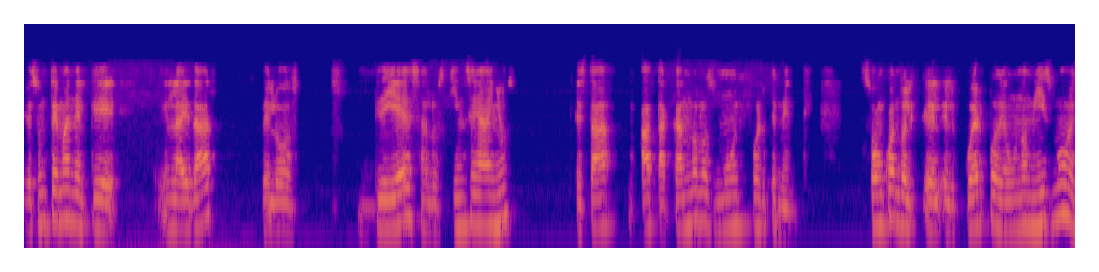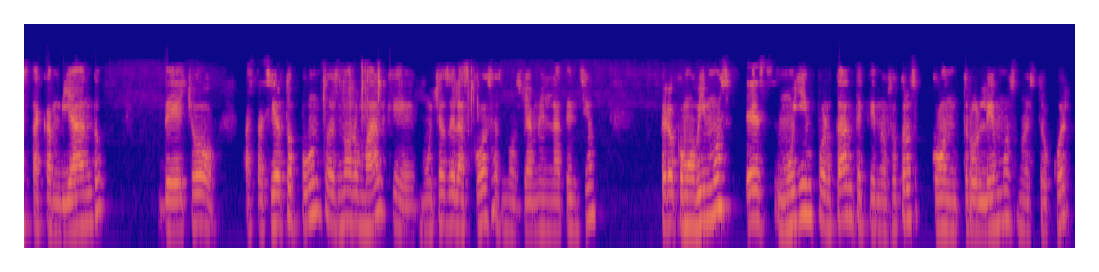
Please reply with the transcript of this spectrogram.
Es un tema en el que en la edad de los 10 a los 15 años está atacándolos muy fuertemente. Son cuando el, el, cuerpo de uno mismo está cambiando. De hecho, hasta cierto punto es normal que muchas de las cosas nos llamen la atención. Pero como vimos, es muy importante que nosotros controlemos nuestro cuerpo,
